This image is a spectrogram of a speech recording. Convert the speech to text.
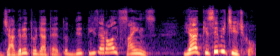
जागृत हो जाता है। तो दीज आर ऑल साइंस या किसी भी चीज़ को,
